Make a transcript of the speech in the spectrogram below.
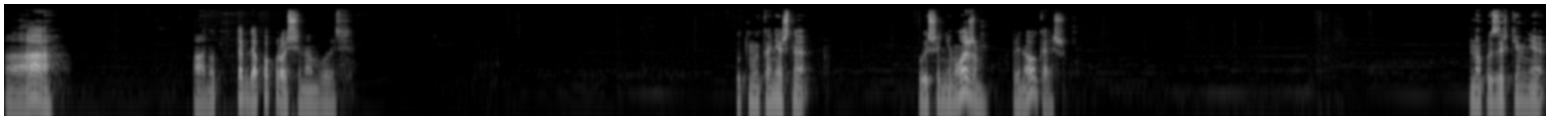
А, -а, а. А, ну тогда попроще нам будет. Тут мы, конечно, выше не можем. Хреново, конечно. Но пузырьки мне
